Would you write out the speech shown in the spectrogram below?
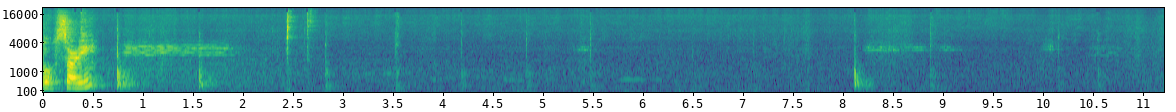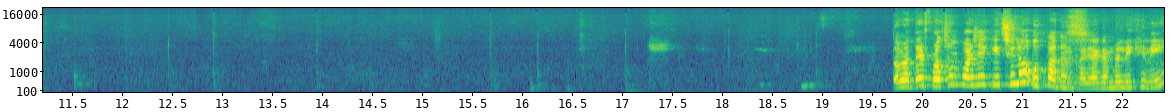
ও সরি তো আমাদের প্রথম পর্যায়ে কি ছিল? উৎপাদনকারী। আগে আমরা লিখে নিই।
